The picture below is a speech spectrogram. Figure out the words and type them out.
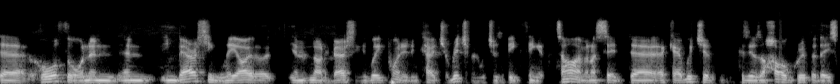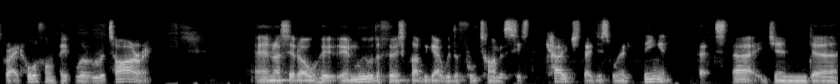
uh, Hawthorn, and, and embarrassingly, I you know, not embarrassingly, we pointed him coach of Richmond, which was a big thing at the time. And I said, uh, okay, which of, because there was a whole group of these great Hawthorn people who were retiring. And I said, oh, who, and we were the first club to go with a full time assistant coach. They just weren't a thing at that stage. And, uh,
